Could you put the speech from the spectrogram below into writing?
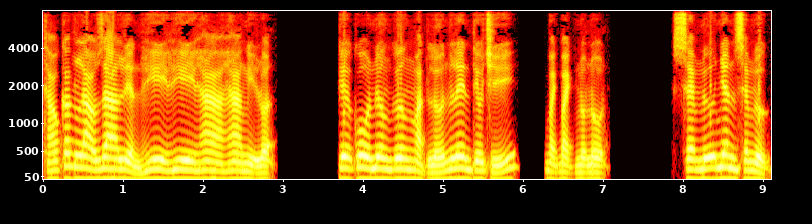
Tháo các lao ra liền hi hi ha ha nghị luận. Kia cô nương gương mặt lớn lên tiêu chí, bạch bạch nộn nộn. Xem nữ nhân xem ngực,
